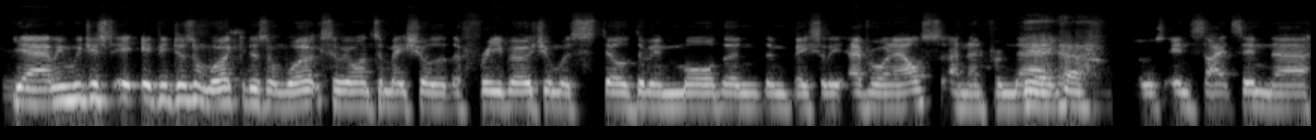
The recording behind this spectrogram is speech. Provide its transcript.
Sure. Yeah, I mean, we just if it doesn't work, it doesn't work. So we want to make sure that the free version was still doing more than than basically everyone else, and then from there, yeah. those insights in there.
